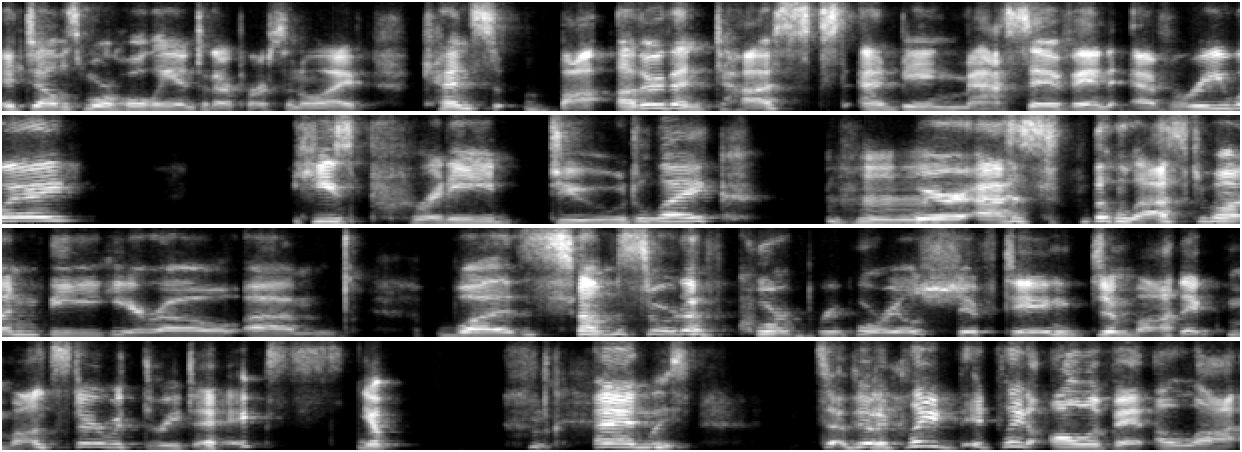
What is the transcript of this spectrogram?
It delves more wholly into their personal life. Kent's, bo- other than tusks and being massive in every way, he's pretty dude like. Mhm. Whereas the last one, the hero, um, was some sort of corporeal shifting demonic monster with three legs. Yep. And We- so it played it played all of it a lot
